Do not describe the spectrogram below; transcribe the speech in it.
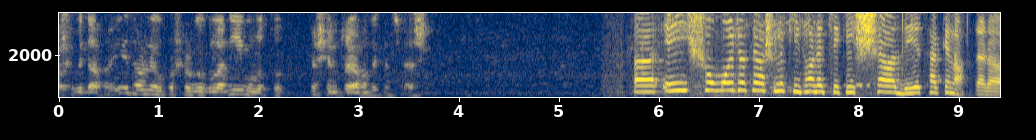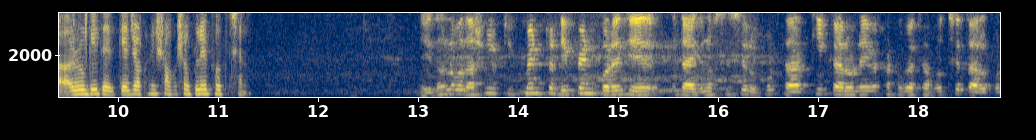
অসুবিধা হয়, এই ধরনের উপসর্গগুলো নিয়েই মূলত পেশেন্টরা আমাদের কাছে আসে। এই সময়টাতে আসলে কি ধরনের চিকিৎসা দিয়ে থাকেন আপনারা রোগীদেরকে যখন এই ভুগছেন? জি, ধন্যবাদ। আসলে ট্রিটমেন্টটা ডিপেন্ড করে যে ডায়াগনোসিসের উপর, তার কি কারণে হাঁটু ব্যথা হচ্ছে তার উপর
